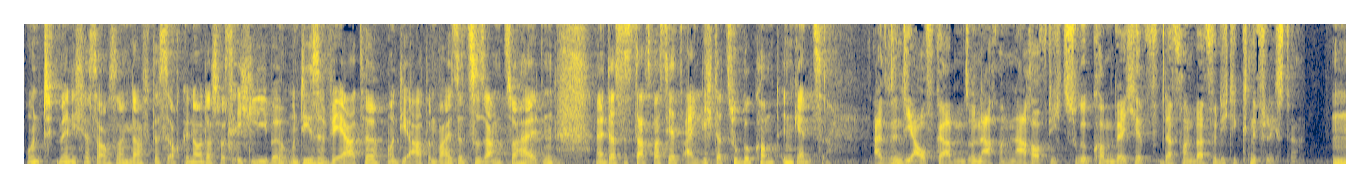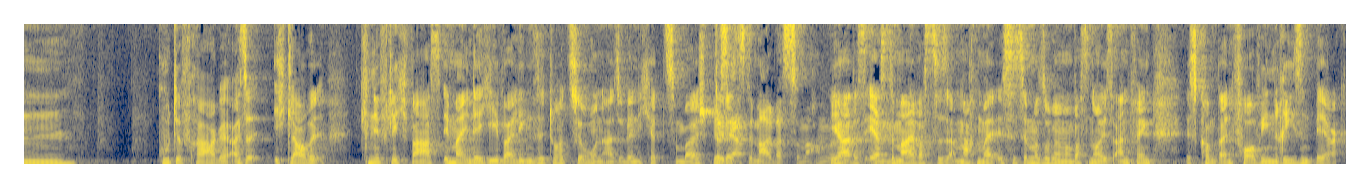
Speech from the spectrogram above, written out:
Und wenn ich das auch sagen darf, das ist auch genau das, was ich liebe. Und diese Werte und die Art und Weise zusammenzuhalten, äh, das ist das, was jetzt eigentlich dazugekommt in Gänze. Also sind die Aufgaben so nach und nach auf dich zugekommen. Welche davon war für dich die kniffligste? Mm, gute Frage. Also ich glaube, knifflig war es immer in der jeweiligen Situation. Also wenn ich jetzt zum Beispiel... Das erste Mal was zu machen, oder? Ja, das erste mhm. Mal was zu machen, weil es ist immer so, wenn man was Neues anfängt, es kommt ein vor wie ein Riesenberg.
